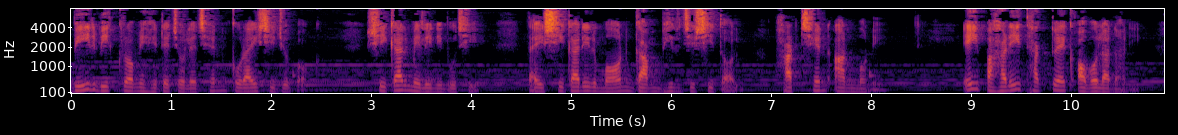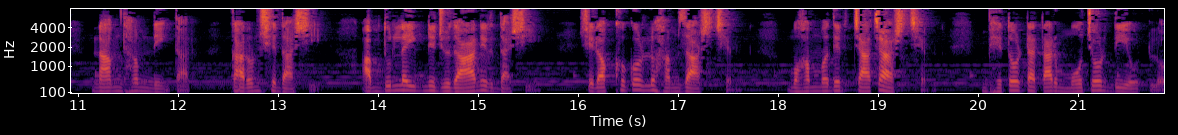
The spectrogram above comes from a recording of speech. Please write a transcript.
বীর বিক্রমে হেঁটে চলেছেন কোরাইশি যুবক। শিকার মেলেনি বুঝি, তাই শিকারীর মন গাম্ভীর্যে শীতল, হাঁটছেন আনমনে। এই পাহাড়েই থাকতো এক অবলা নারী, নামধাম নেই তার, কারণ সে দাসী, আবদুল্লাহ ইবনে জুদানের দাসী। সে লক্ষ্য করল হামজা আসছেন, মোহাম্মদের চাচা আসছেন, ভেতরটা তার মোচড় দিয়ে উঠল।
